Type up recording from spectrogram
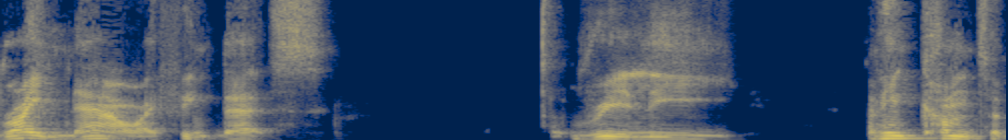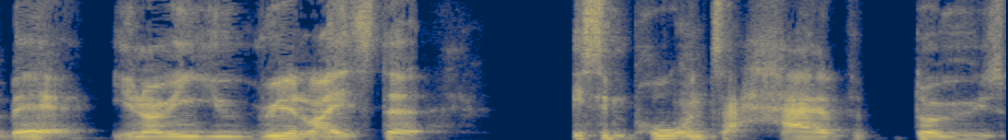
right now, I think that's really, I think, come to bear. You know, I mean, you realize that it's important to have those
